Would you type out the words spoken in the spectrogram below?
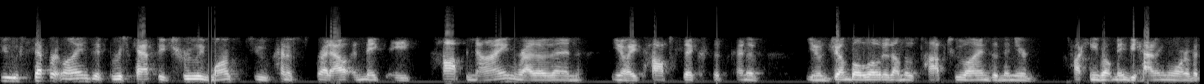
to separate lines if Bruce Cassidy truly wants to kind of spread out and make a top nine rather than, you know, a top six that's kind of, you know, jumbo loaded on those top two lines. And then you're talking about maybe having more of a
